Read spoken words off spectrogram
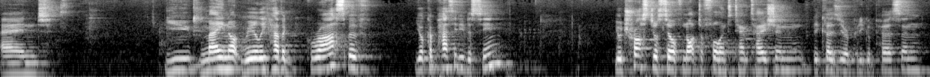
And you may not really have a grasp of your capacity to sin You'll trust yourself not to fall into temptation because you're a pretty good person.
